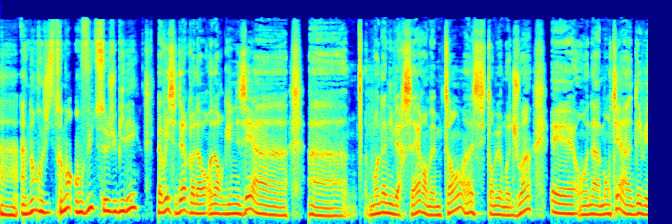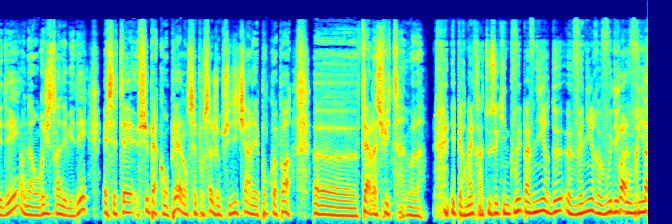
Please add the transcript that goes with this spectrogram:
un, enregistrement en vue de ce jubilé. Ben oui, c'est-à-dire qu'on a, on a organisé un mon anniversaire en même temps, hein, c'est tombé au mois de juin, et on a monté un DVD, on a enregistré un DVD, et c'était super complet. Alors c'est pour ça que je me suis dit, tiens, allez, pourquoi pas euh, faire la suite, voilà. Et permettre à tous ceux qui ne pouvaient pas venir de venir vous découvrir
